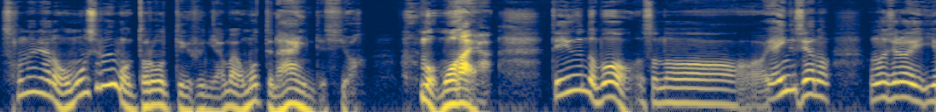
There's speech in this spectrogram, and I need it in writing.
そんなにあの面白いもん撮ろうっていうふうにあんまり思ってないんですよ。もうもはや。っていうのもそのいやいいんですよあの面白い喜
